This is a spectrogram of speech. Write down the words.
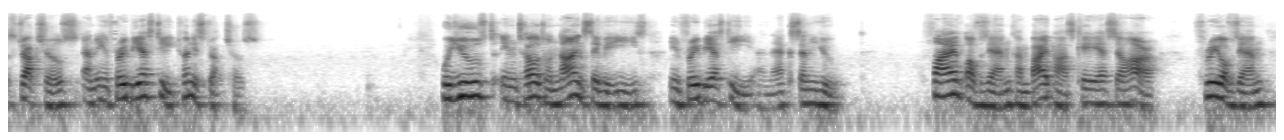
structures and in FreeBSD, 20 structures. We used in total nine CVEs in FreeBSD and XNU. Five of them can bypass KSLR. Three of them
